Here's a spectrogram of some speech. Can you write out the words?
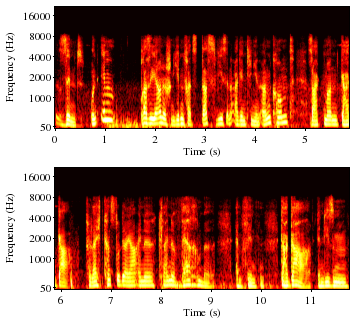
sind. Und im Brasilianischen, jedenfalls das, wie es in Argentinien ankommt, sagt man Gaga. Vielleicht kannst du da ja eine kleine Wärme empfinden. Gaga, in diesem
